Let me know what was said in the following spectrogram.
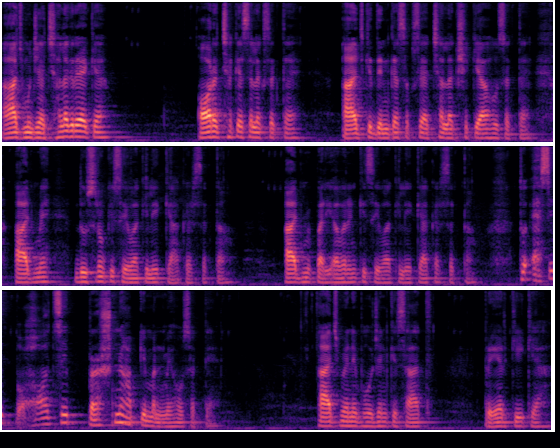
आज मुझे अच्छा लग रहा है क्या? और अच्छा कैसे लग सकता है? आज के दिन का सबसे अच्छा लक्ष्य क्या हो सकता है? आज मैं दूसरों की सेवा के लिए क्या कर सकता हूँ? आज मैं पर्यावरण की सेवा के लिए क्या कर सकता हूँ? तो ऐसे बहुत से प्रश्न आपके मन में हो सकते हैं। आज मैंने भोजन के साथ प्रेयर की क्या?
